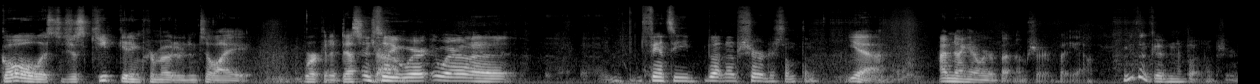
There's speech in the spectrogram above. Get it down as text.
goal is to just keep getting promoted until I work at a desk Until job. you wear wear a fancy button-up shirt or something. yeah, I'm not gonna wear a button-up shirt, but yeah, You look good in a button-up shirt.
